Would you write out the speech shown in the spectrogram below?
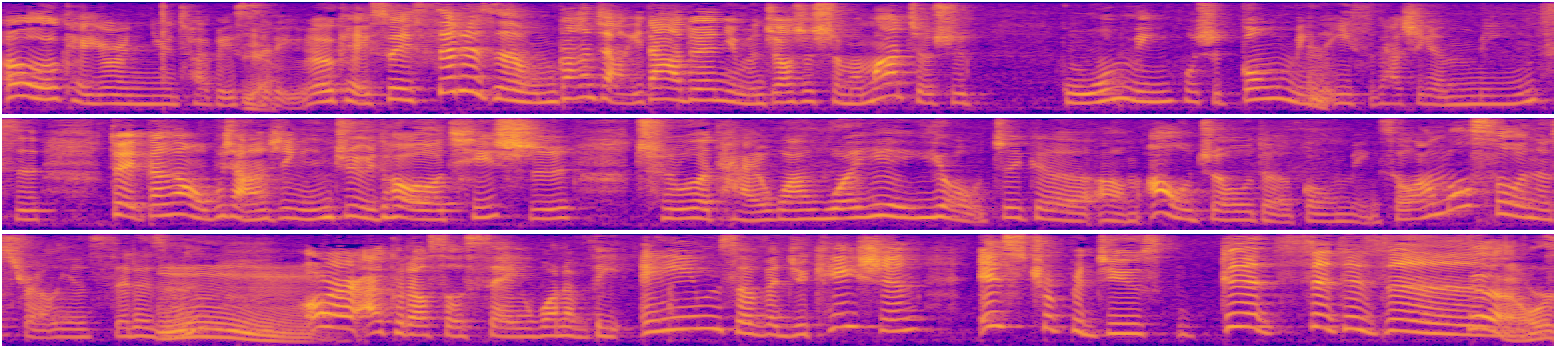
Oh, okay, you're in New Taipei City. Okay, 所以 citizen 我们刚刚讲一大堆，你们知道是什么吗？就是 国民或是公民的意思，它是一个名词。对，刚刚我不小心已经剧透了，其实除了台湾，我也有这个嗯澳洲的公民，so I'm also an Australian citizen. Or I could also say one of the aims of education is to produce good citizens. Yeah, or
